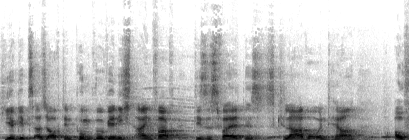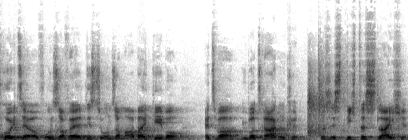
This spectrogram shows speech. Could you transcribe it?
hier gibt es also auch den Punkt, wo wir nicht einfach dieses Verhältnis Sklave und Herr auf heute, auf unser Verhältnis zu unserem Arbeitgeber etwa übertragen können. Das ist nicht das Gleiche.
